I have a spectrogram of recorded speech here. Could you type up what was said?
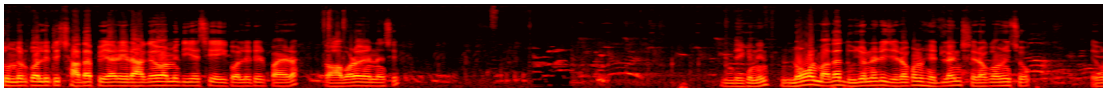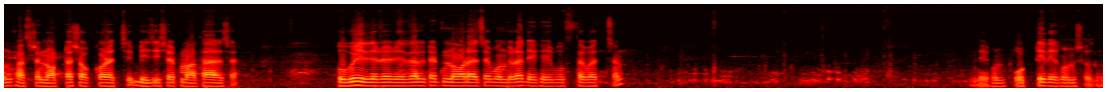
সুন্দর কোয়ালিটির সাদা পেয়ার এর আগেও আমি দিয়েছি এই কোয়ালিটির পায়রা। তো আবারও এনেছি। দেখে নিন। নর মাথা দুজনেরই যেরকম হেডলাইন সেরকমই চোখ। দেখুন ফার্স্টে নটটা শক করাচ্ছি, বেজি শেপ মাথা আছে। খুবই রেজাল্টেড নর আছে বন্ধুরা, দেখেই বুঝতে পারছেন দেখুন, পোটটি দেখুন শুধু।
